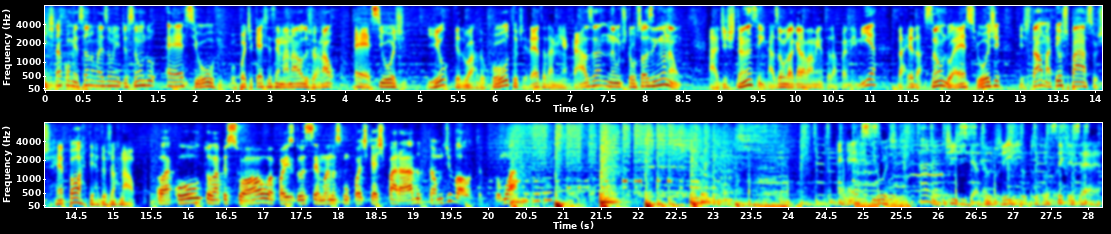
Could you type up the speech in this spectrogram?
Olá, está começando mais uma edição do ES Ouve, o podcast semanal do jornal ES Hoje. E eu, Eduardo Couto, direto da minha casa, não estou sozinho não. À distância, em razão do agravamento da pandemia, da redação do ES Hoje, está o Matheus Passos, repórter do jornal. Olá, Couto. Olá, pessoal. Após duas semanas com o podcast parado, estamos de volta. Vamos lá. ES Hoje, a notícia do jeito que você quiser.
